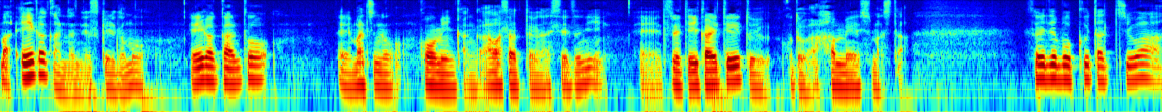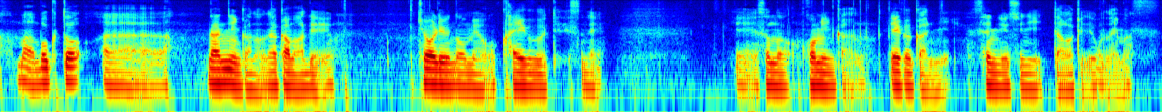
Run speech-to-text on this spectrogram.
まあ、映画館なんですけれども映画館と、えー町の公民館が合わさったような施設に、えー連れて行かれているということが判明しました。それで僕たちは、まあ、僕とあ何人かの仲間で恐竜の目をかいくぐってですね、えーその公民館映画館に潜入しに行ったわけでございます。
